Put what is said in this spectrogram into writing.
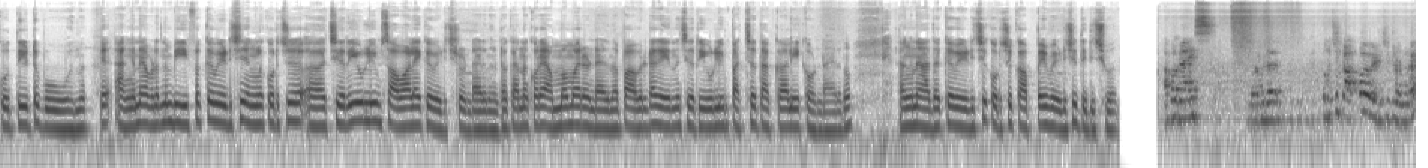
കൊത്തിയിട്ട് പോകുമെന്ന് അങ്ങനെ അവിടെ നിന്ന് ബീഫൊക്കെ മേടിച്ച് ഞങ്ങൾ കുറച്ച് ചെറിയ ഉള്ളിയും സവാളയൊക്കെ മേടിച്ചിട്ടുണ്ടായിരുന്നു കേട്ടോ. കാരണം കുറേ അമ്മമാരുണ്ടായിരുന്നു. അപ്പോൾ അവരുടെ കയ്യിൽ നിന്ന് ചെറിയ ഉള്ളിയും പച്ച തക്കാളിയൊക്കെ ഉണ്ടായിരുന്നു. അങ്ങനെ അതൊക്കെ മേടിച്ച് കുറച്ച് കപ്പയും മേടിച്ച് തിരിച്ചു വന്നു. അപ്പോൾ ഗൈസ് നമ്മൾ കുറച്ച് കപ്പ മേടിച്ചിട്ടുണ്ട്.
